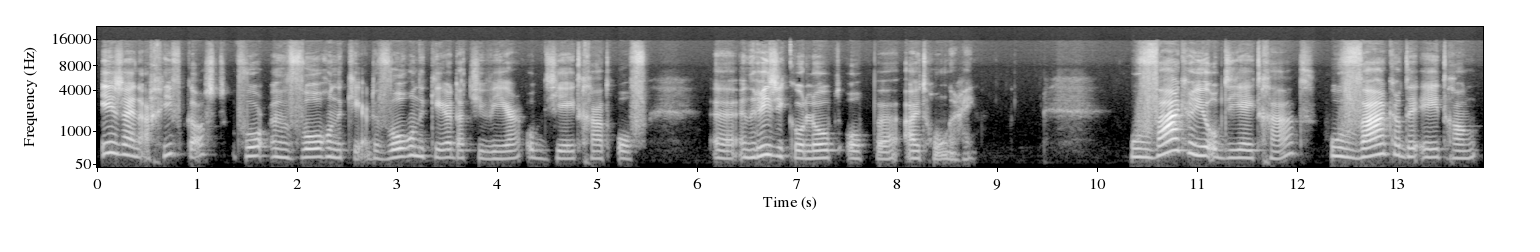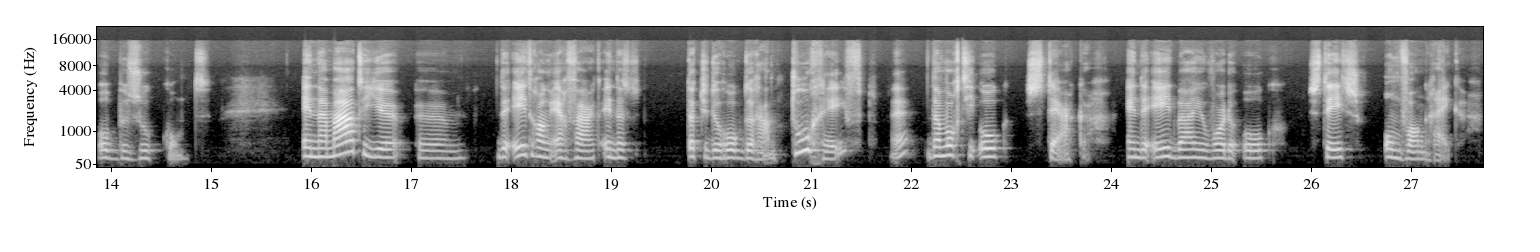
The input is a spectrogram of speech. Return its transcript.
in zijn archiefkast voor een volgende keer. De volgende keer dat je weer op dieet gaat of uh, een risico loopt op uh, uithongering. Hoe vaker je op dieet gaat, hoe vaker de eetrang op bezoek komt. En naarmate je uh, de eetrang ervaart en dat, dat je er ook eraan toegeeft, hè, dan wordt die ook sterker. En de eetbuien worden ook steeds omvangrijker.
